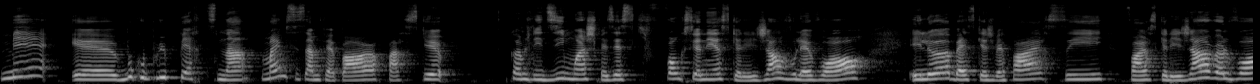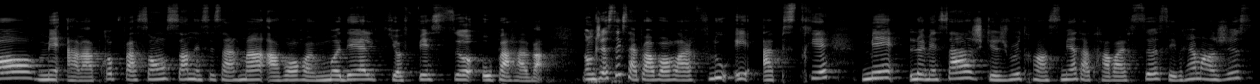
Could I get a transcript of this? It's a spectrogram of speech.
mais euh, beaucoup plus pertinent, même si ça me fait peur parce que, comme je l'ai dit, moi, je faisais ce qui fonctionnait, ce que les gens voulaient voir. Et là, ben, ce que je vais faire, c'est faire ce que les gens veulent voir, mais à ma propre façon, sans nécessairement avoir un modèle qui a fait ça auparavant. Donc, je sais que ça peut avoir l'air flou et abstrait, mais le message que je veux transmettre à travers ça, c'est vraiment juste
